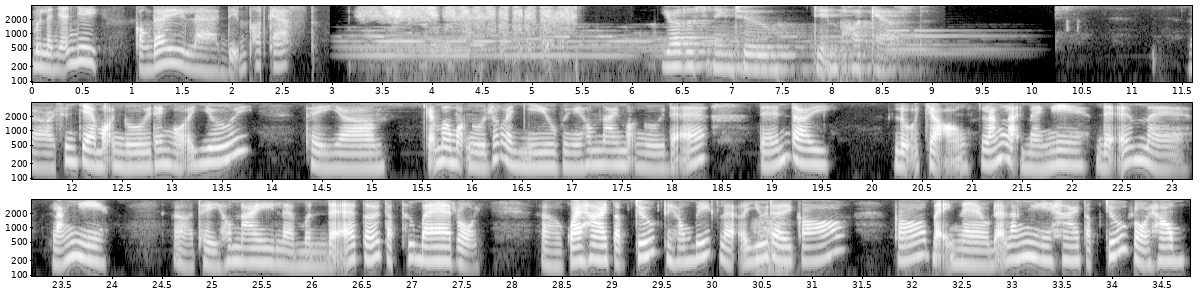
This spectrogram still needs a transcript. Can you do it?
Mình là Nhã Nhi, còn đây là Điểm Podcast. You're listening to Điểm Podcast. Rồi, xin chào mọi người đang ngồi ở dưới. Thì, ờ, cảm ơn mọi người rất là nhiều vì ngày hôm nay mọi người đã đến đây lựa chọn lắng lại mà nghe để mà lắng nghe. Ờ, thì hôm nay là mình đã tới tập thứ ba rồi. Ờ, qua hai tập trước thì không biết là ở dưới đây có có bạn nào đã lắng nghe hai tập trước rồi không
